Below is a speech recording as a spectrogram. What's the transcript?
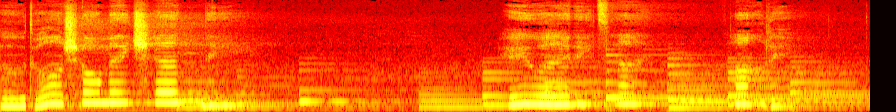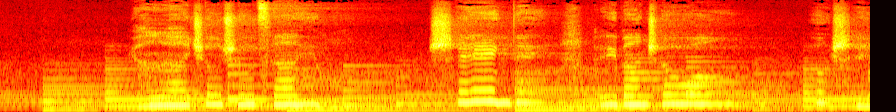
有多久没见你？以为你在哪里？原来就住在我陪伴着我呼吸。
